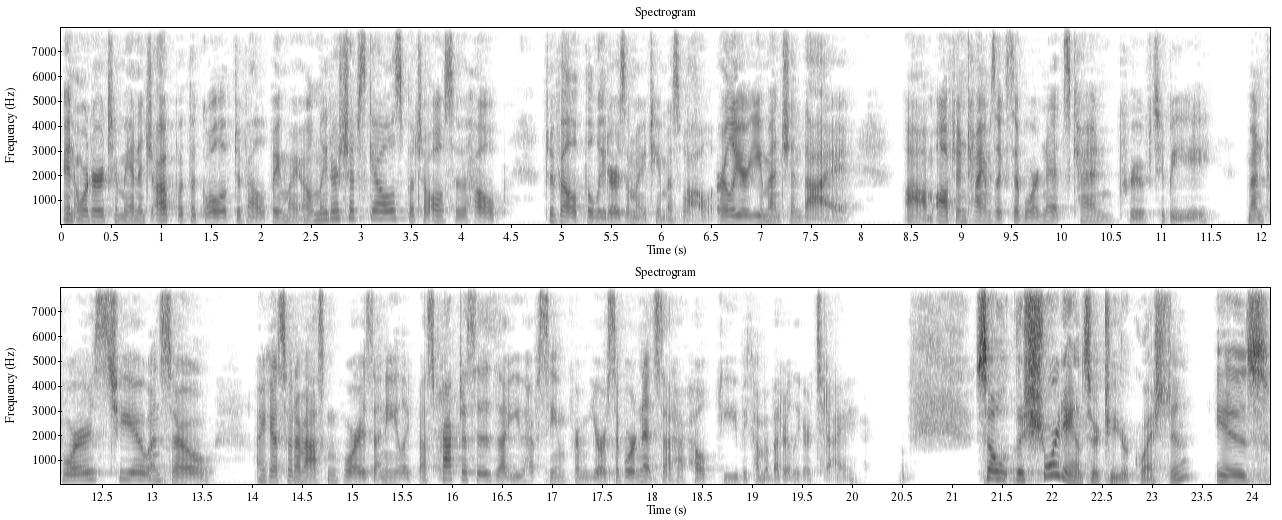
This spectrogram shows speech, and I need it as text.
in order to manage up with the goal of developing my own leadership skills, but to also help develop the leaders on my team as well. Earlier, you mentioned that um, oftentimes like subordinates can prove to be mentors to you, and so I guess what I'm asking for is any like best practices that you have seen from your subordinates that have helped you become a better leader today. So the short answer to your question is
